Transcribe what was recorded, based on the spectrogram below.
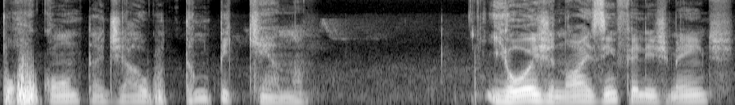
por conta de algo tão pequeno. E hoje nós, infelizmente,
